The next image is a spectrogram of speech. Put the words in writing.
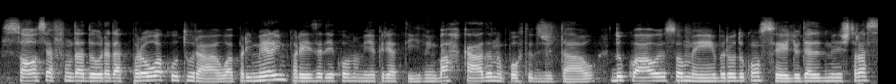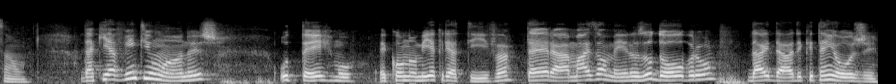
sócia fundadora da Proa Cultural, a primeira empresa de economia criativa embarcada no Porto Digital, do qual eu sou membro do Conselho de Administração. Daqui a 21 anos, o termo economia criativa terá mais ou menos o dobro da idade que tem hoje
